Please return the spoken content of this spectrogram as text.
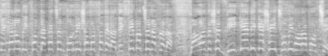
সেখানেও বিক্ষোভ দেখাচ্ছেন কর্মী সমর্থকেরা। দেখতেই পাচ্ছেন আপনারা, বাংলাদেশের দিকে দিকে সেই ছবি ধরা পড়ছে।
